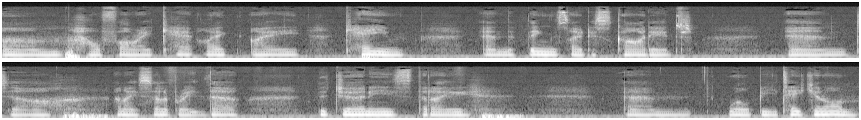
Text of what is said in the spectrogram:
um, how far I I I came and the things I discarded and uh, and I celebrate the the journeys that I um, will be taking on.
